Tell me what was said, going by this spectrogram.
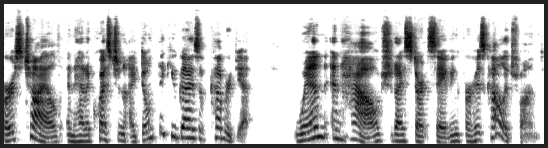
first child and had a question I don't think you guys have covered yet. When and how should I start saving for his college fund?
